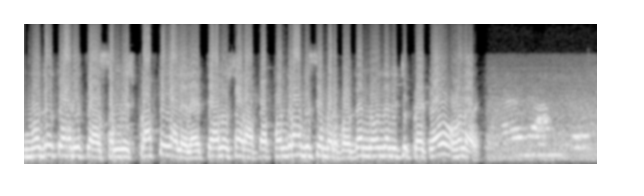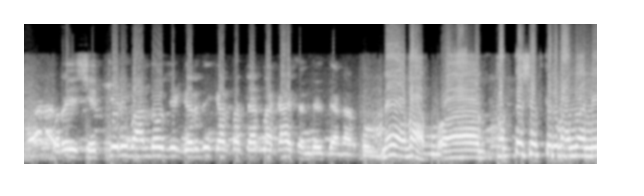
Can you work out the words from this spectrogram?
मुदतवाढीचा संदेश प्राप्त झालेला आहे. त्यानुसार आता पंधरा डिसेंबर पर्यंत नोंदणीची प्रक्रिया होणार आहे. बरं शेतकरी बांधव जे गर्दी करतात त्यांना काय संदेश देणार तुम्ही नाही बा फक्त शेतकरी बांधवांनी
